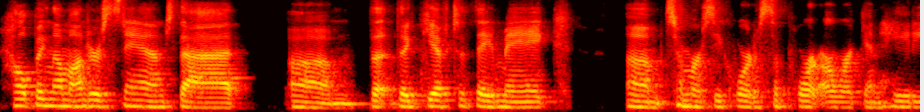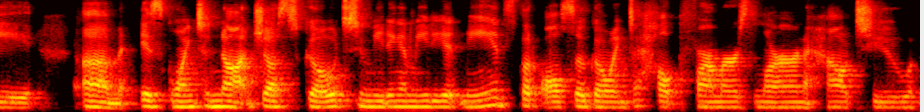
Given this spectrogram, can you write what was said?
helping them understand that um, the, the gift that they make um, to Mercy Corps to support our work in Haiti um, is going to not just go to meeting immediate needs, but also going to help farmers learn how to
